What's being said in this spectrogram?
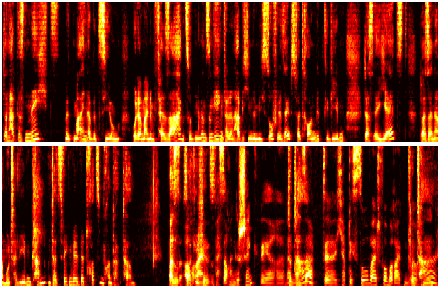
dann hat das nichts mit meiner Beziehung oder meinem Versagen zu tun. Ganz im Gegenteil, dann habe ich ihm nämlich so viel Selbstvertrauen mitgegeben, dass er jetzt bei seiner Mutter leben kann und deswegen werden wir trotzdem Kontakt haben. Also, was, auch ein, was auch ein Geschenk wäre, wenn Total. man sagt, äh, ich habe dich so weit vorbereiten Total, dürfen,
